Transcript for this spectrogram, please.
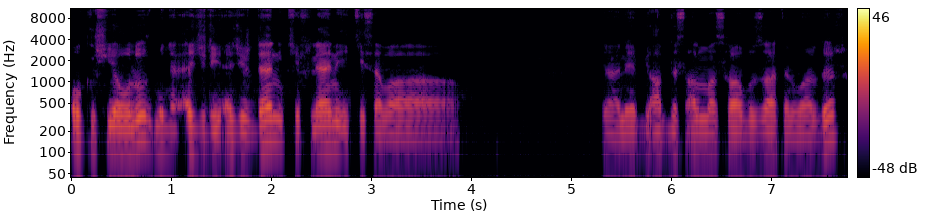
o kişiye olur mine ecri ecirden kiflani iki sevap. Yani bir abdest alma sevabı zaten vardır.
